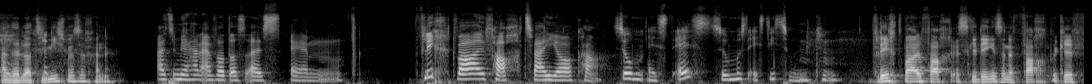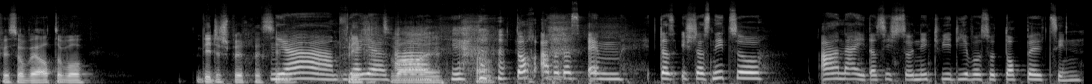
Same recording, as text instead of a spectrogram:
Haben wir Latinisch müssen können? Also wir haben einfach das als ähm, Pflichtwahlfach zwei Jahre gehabt. Sum est es, sumus est die Sund. Mhm. Pflichtwahlfach, es gibt irgendeinen Fachbegriff für so Wörter, die widersprüchlich sind. Ja, Pflichtwahl. Ja, ja. Ah, ja. Doch, aber das, ähm, das ist das nicht so. Ah nein, das ist so nicht wie die, die so doppelt sind.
